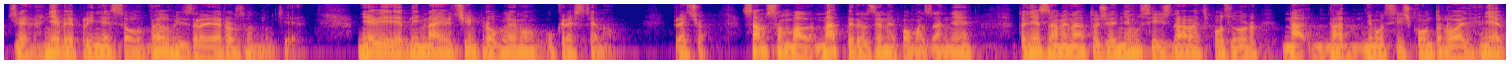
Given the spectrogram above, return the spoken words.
že v hneve priniesol veľmi zrelé rozhodnutie nevie jedným najväčším problémom u kresťanov. Prečo? Sam som mal nadprirodzené pomazanie, to neznamená to, že nemusíš dávať pozor, na, na, nemusíš kontrolovať hnev.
